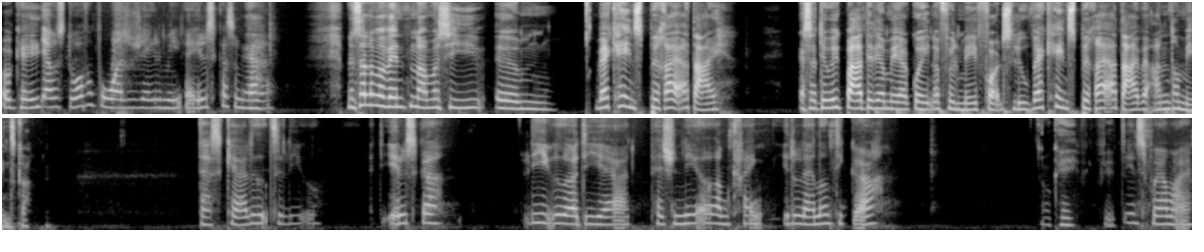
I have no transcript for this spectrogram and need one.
Okay. Jeg er jo stor forbruger af sociale medier. Jeg elsker, som Ja. ja. de er. Men så lad mig vente den om at sige, øhm, hvad kan inspirere dig? Altså, det er jo ikke bare det der med at gå ind og følge med i folks liv. Hvad kan inspirere dig ved andre mennesker? Deres kærlighed til livet. At de elsker livet, og de er passionerede omkring et eller andet, de gør. Okay, fedt. Det inspirerer mig.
